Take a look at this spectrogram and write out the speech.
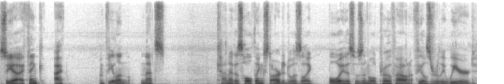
So yeah, I think I, I'm feeling, and that's kind of this whole thing started was like, boy, this was an old profile and it feels really weird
